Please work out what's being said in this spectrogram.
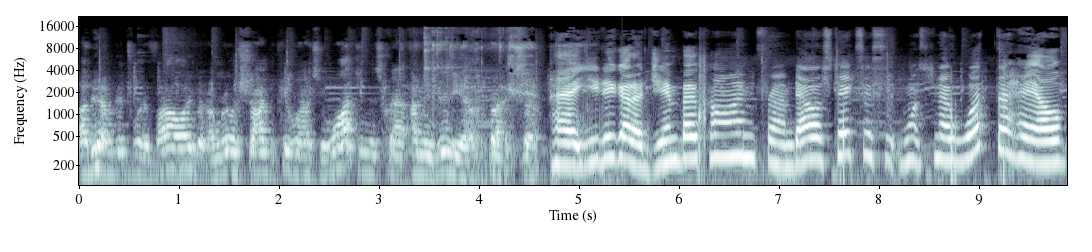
I do have a good Twitter following, but I'm really shocked that people are actually watching this crap. I mean, video, right? So, Hey, you do got a Jimbo Con from Dallas, Texas that wants to know what the hell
